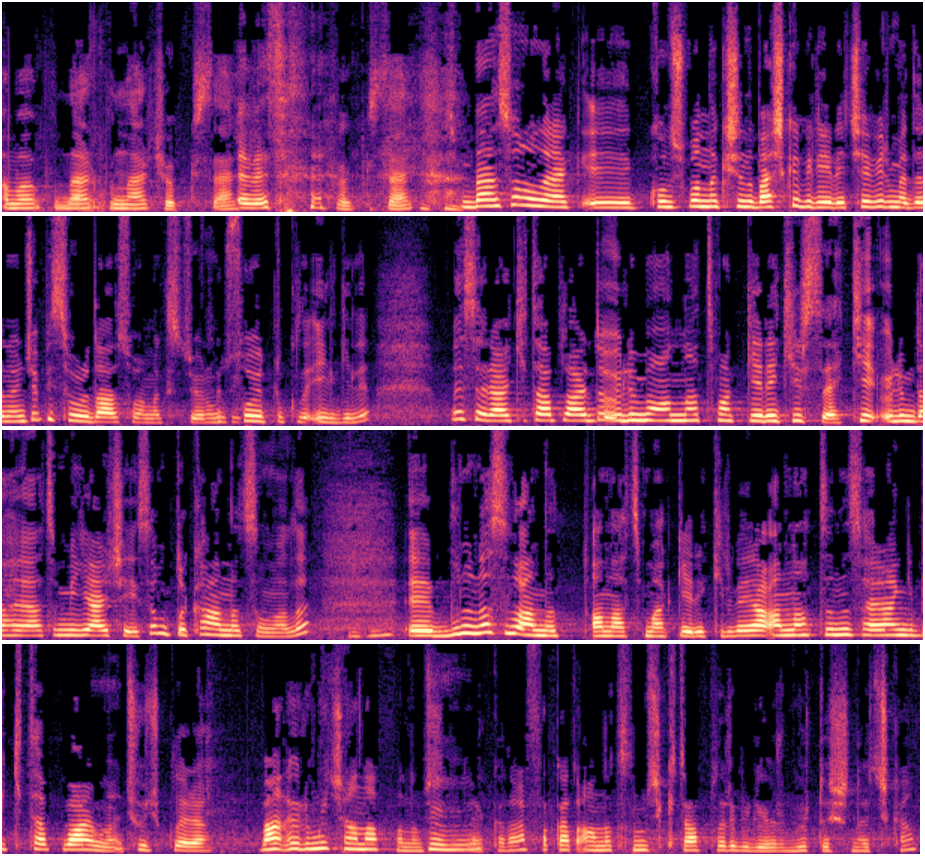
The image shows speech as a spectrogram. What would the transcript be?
ama bunlar bunlar çok güzel. Evet. Çok güzel. Şimdi ben son olarak e, konuşmanın akışını başka bir yere çevirmeden önce bir soru daha sormak istiyorum. Bu soyutlukla ilgili. Mesela kitaplarda ölümü anlatmak gerekirse ki ölüm de hayatın bir gerçeğiyse mutlaka anlatılmalı. E, bunu nasıl anlat, anlatmak gerekir veya anlattığınız herhangi bir kitap var mı çocuklara? Ben ölümü hiç anlatmadım şimdiye kadar fakat anlatılmış kitapları biliyorum yurt dışına çıkan.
